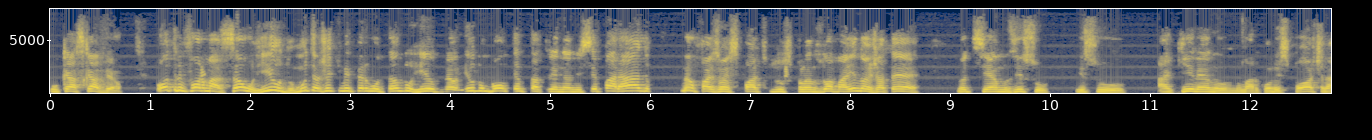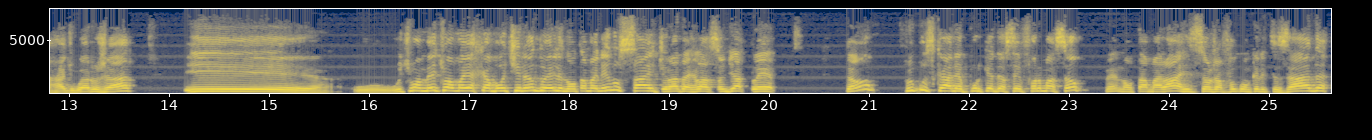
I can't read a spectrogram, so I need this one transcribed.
o Cascavel. Outra informação, o Rildo, muita gente me perguntando do Rildo. Meu, o Rildo um bom tempo está treinando em separado, não faz mais parte dos planos do Havaí, nós já até noticiamos isso, isso aqui, né, no, no no Esporte, na Rádio Guarujá. E O, ultimamente o Havaí acabou tirando ele, não está mais nem no site lá da relação de atletas. Então, fui buscar, né, porque dessa informação, né, não está mais lá, a rescisão já foi concretizada,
